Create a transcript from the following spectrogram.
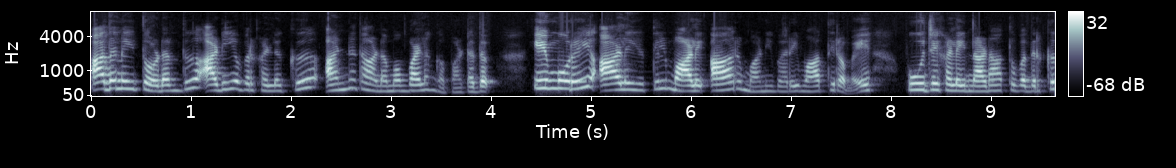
அதனைத் தொடர்ந்து அடியவர்களுக்கு அன்னதானமும் வழங்கப்பட்டது. இம்முறை ஆலயத்தில் மாலை ஆறு மணி வரை மாத்திரமே பூஜைகளை நடாத்துவதற்கு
